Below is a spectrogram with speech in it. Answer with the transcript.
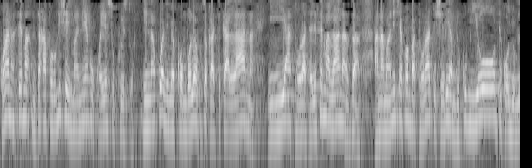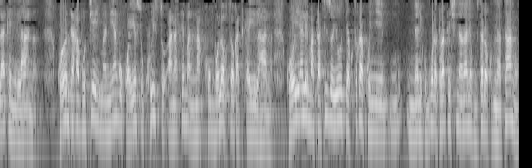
Kwa hiyo anasema nitakaporudisha imani yangu kwa yesu kristo ninakuwa nimekombolewa kutoka katika laana ya torati. Ajasema laana za anamaanisha kwamba torati sheria amri kumi yote kwa ujumla yake ni laana. Kwa hiyo nitakapotia imani yangu kwa yesu kristo anasema nakombolewa kutoka katika hii laana. Kwa hiyo yale matatizo yote ya kutoka kwenye nani kumbuka torati ishiri na nane mstari wa kumi na tano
